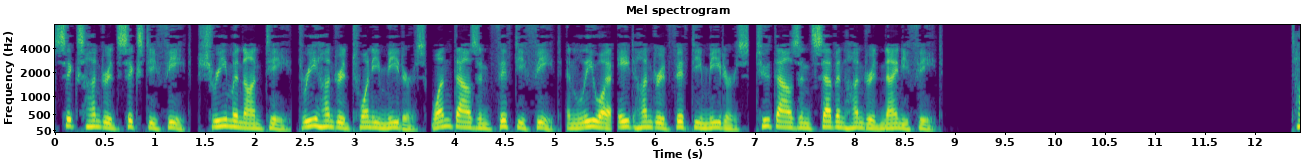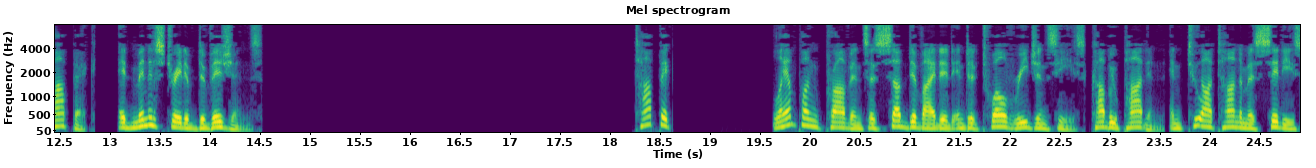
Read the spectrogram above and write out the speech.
660 feet, Sri Mananti 320 meters 1050 feet and Liwa 850 meters 2790 feet. Topic Administrative divisions Lampung province is subdivided into 12 regencies and two autonomous cities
